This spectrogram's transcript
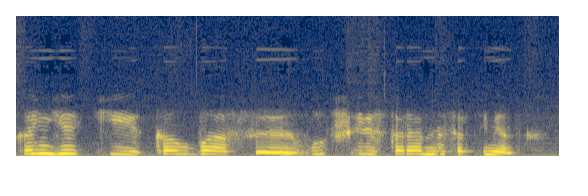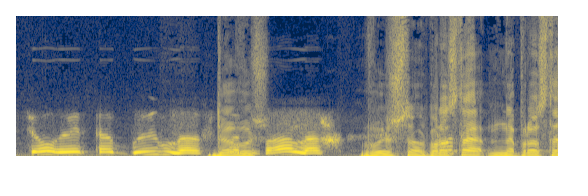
Коньяки, колбасы, лучший ресторанный ассортимент – все это было в да подвалах. Вы, вы что? Просто, просто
